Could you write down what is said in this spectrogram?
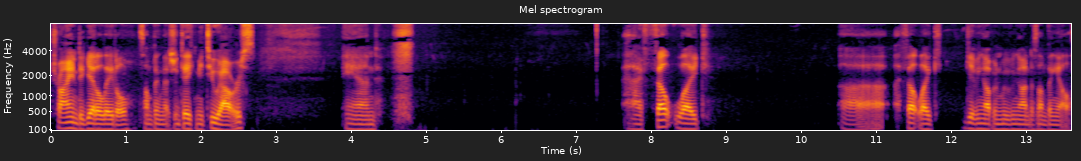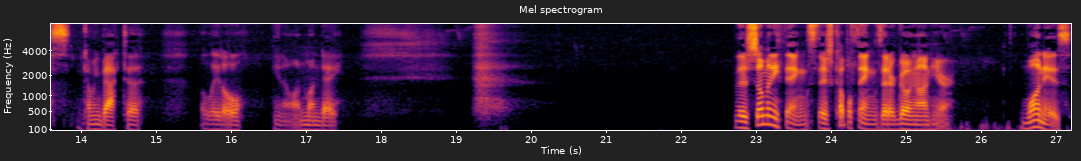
trying to get a ladle, something that should take me two hours. And and I felt like uh, I felt like giving up and moving on to something else, coming back to a ladle, you know, on Monday. There's so many things. There's a couple things that are going on here. One is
